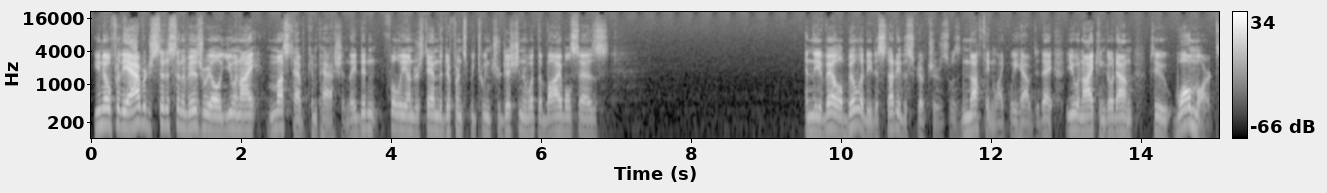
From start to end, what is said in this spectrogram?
You know, for the average citizen of Israel, you and I must have compassion. They didn't fully understand the difference between tradition and what the Bible says and the availability to study the scriptures was nothing like we have today. You and I can go down to Walmart,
